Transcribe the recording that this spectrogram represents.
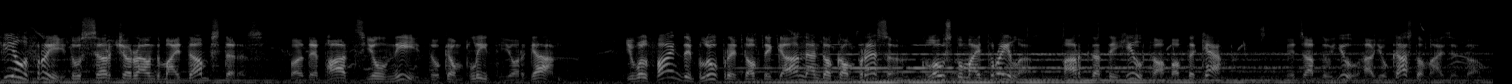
Feel free to search around my dumpsters for the parts you'll need to complete your gun. You will find the blueprint of the gun and the compressor close to my trailer, parked at the hilltop of the camp. It's up to you how you customize it, though.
